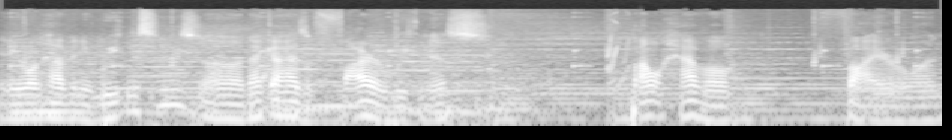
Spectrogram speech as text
Anyone, have any weaknesses? Uh, that guy has a fire weakness. But I don't have a fire one.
